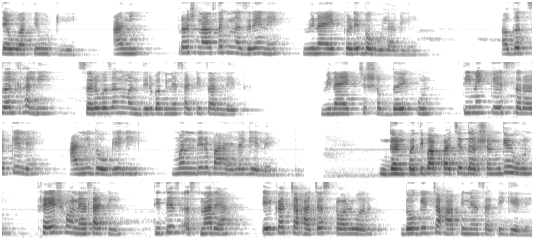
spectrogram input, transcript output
तेव्हा ती उठली आणि प्रश्नार्थक नजरेने विनायककडे बघू लागली. अगं चल खाली सर्वजण मंदिर बघण्यासाठी चाललेत. विनायकचे शब्द ऐकून तिने केस सरळ केले आणि दोघेही मंदिर पाहायला गेले. गणपती बाप्पाचे दर्शन घेऊन फ्रेश होण्यासाठी तिथेच असणाऱ्या एका चहाच्या स्टॉलवर दोघे चहा पिण्यासाठी गेले.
